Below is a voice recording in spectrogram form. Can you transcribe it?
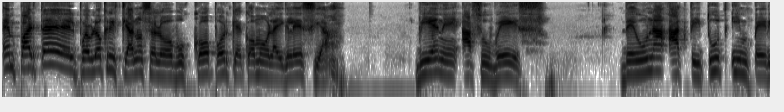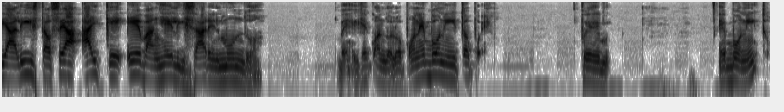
En parte el pueblo cristiano se lo buscó porque como la iglesia viene a su vez de una actitud imperialista, o sea, hay que evangelizar el mundo. ¿Ves? Que cuando lo pones bonito, pues, pues es bonito.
